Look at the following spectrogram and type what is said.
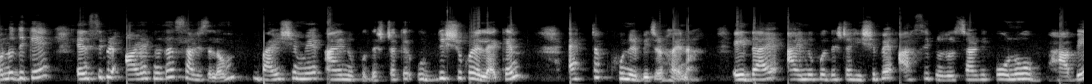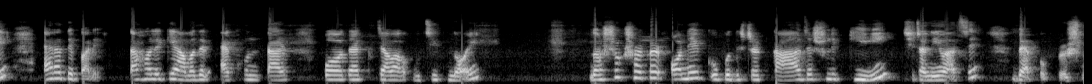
অন্যদিকে, এনসিপির আরেক নেতা সারিজ আলম বাইশে মে আইন উপদেষ্টাকে উদ্দেশ্য করে লেখেন, একটা খুনের বিচার হয় না। এই দায় আইন উপদেষ্টা হিসেবে আসিফ নজরুল স্যারকে কোনোভাবে এড়াতে পারে। তাহলে কি আমাদের এখন তার পদত্যাগ চাওয়া উচিত নয়? দর্শক সরকার অনেক উপদেষ্টার কাজ আসলে কি সেটা নিয়েও আছে ব্যাপক প্রশ্ন।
